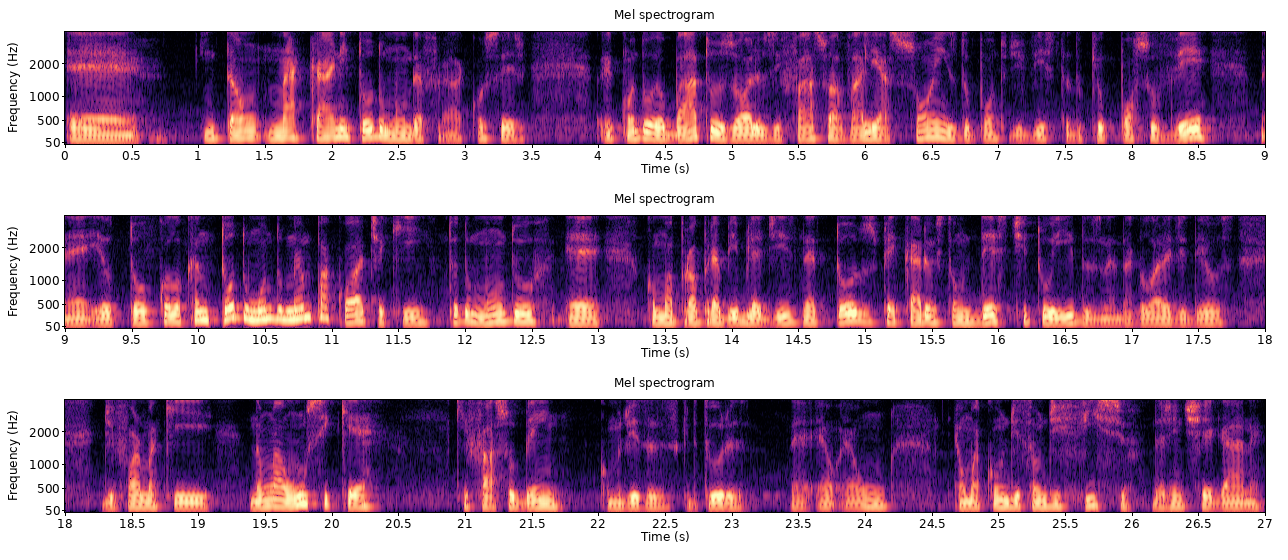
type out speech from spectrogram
é, então, na carne, todo mundo é fraco. Ou seja, quando eu bato os olhos e faço avaliações do ponto de vista do que eu posso ver, né, eu estou colocando todo mundo no mesmo pacote aqui. Todo mundo, é, como a própria Bíblia diz, né, todos os pecados estão destituídos né, da glória de Deus, de forma que não há um sequer que faça o bem, como diz as Escrituras. Né, é, é, um, é uma condição difícil da gente chegar, né?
